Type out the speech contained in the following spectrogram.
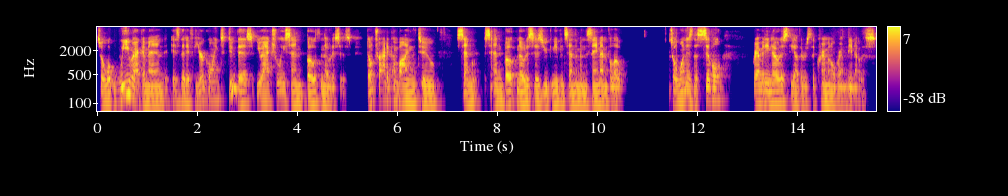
So what we recommend is that if you're going to do this, you actually send both notices. Don't try to combine the two. Send send both notices. You can even send them in the same envelope. So one is the civil remedy notice, the other is the criminal remedy notice.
